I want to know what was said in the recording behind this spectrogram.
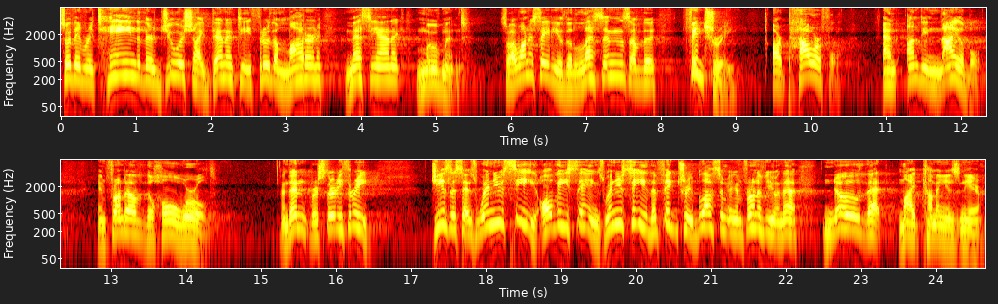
So they've retained their Jewish identity through the modern messianic movement. So I want to say to you the lessons of the fig tree are powerful and undeniable in front of the whole world. And then, verse 33, Jesus says, When you see all these things, when you see the fig tree blossoming in front of you, and that, know that my coming is near.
